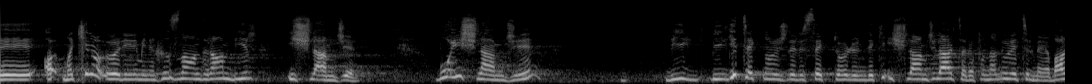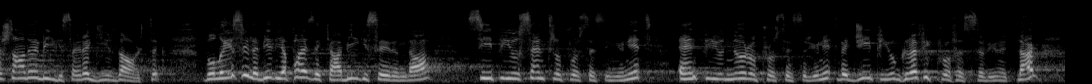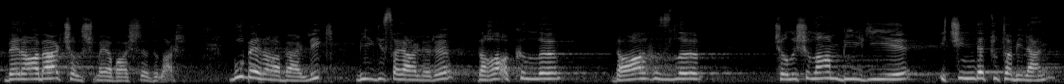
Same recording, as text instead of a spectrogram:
e, makine öğrenimini hızlandıran bir işlemci. Bu işlemci bil- bilgi teknolojileri sektöründeki işlemciler tarafından üretilmeye başlandı ve bilgisayara girdi artık. Dolayısıyla bir yapay zeka bilgisayarında CPU Central Processing Unit, NPU Neural Processor Unit ve GPU Graphic Processor Unit'ler beraber çalışmaya başladılar. Bu beraberlik bilgisayarları daha akıllı, daha hızlı, çalışılan bilgiyi içinde tutabilen,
